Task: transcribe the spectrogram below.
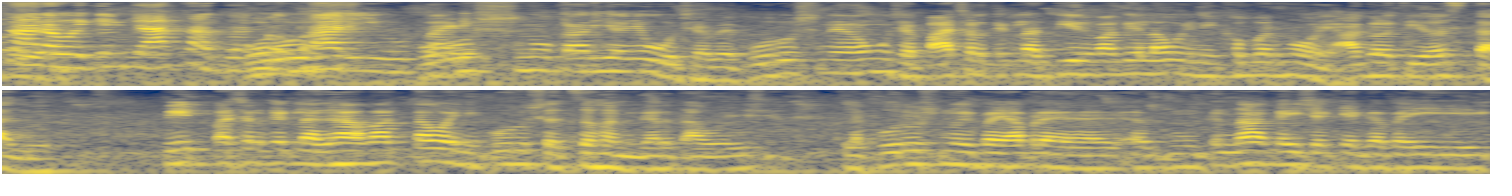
સારા હોય કેમ કે આખા ઘરનું ભારી ઉપાડે. પુરુષનું કાર્ય એવું છે ભાઈ પુરુષને શું છે પાછળ કેટલા તીર વાગેલા હોયની ખબર ન હોય આગળથી હસતા જ હોય. પીઠ પાછળ કેટલા ઘા વાગતા હોય ને પુરુષ જ સહન કરતા હોય છે. એટલે પુરુષનું ભાઈ આપણે ના કહી શકીએ કે ભાઈ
